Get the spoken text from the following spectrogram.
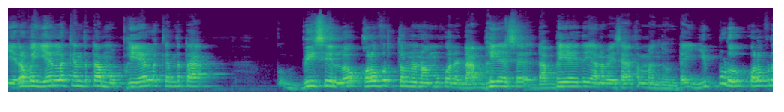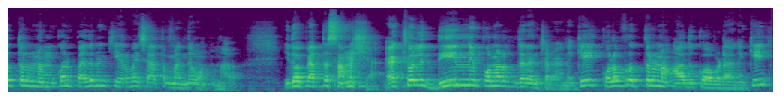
ఇరవై ఏళ్ళ కిందట ముప్పై ఏళ్ళ కిందట బీసీల్లో కులవృత్తులను నమ్ముకొని డెబ్భై డెబ్బై డెబ్భై ఐదు ఎనభై శాతం మంది ఉంటే ఇప్పుడు కులవృత్తులను నమ్ముకొని పది నుంచి ఇరవై శాతం మందే ఉంటున్నారు. ఇదో పెద్ద సమస్య. యాక్చువల్లీ దీన్ని పునరుద్ధరించడానికి కులవృత్తులను ఆదుకోవడానికి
